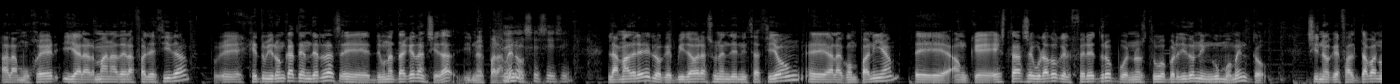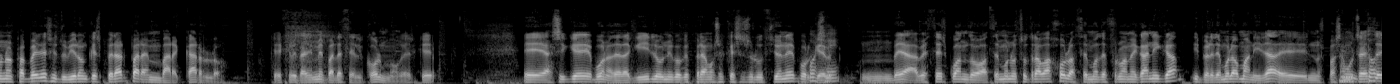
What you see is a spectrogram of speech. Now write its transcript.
A la mujer y a la hermana de la fallecida pues, es que tuvieron que atenderlas eh, de un ataque de ansiedad y no es para Sí, menos. Sí, sí, sí. La madre lo que pide ahora es una indemnización eh, a la compañía, eh, aunque está asegurado que el féretro pues no estuvo perdido en ningún momento, sino que faltaban unos papeles y tuvieron que esperar para embarcarlo. Que es que también me parece el colmo, que es que... Eh, así que, bueno, desde aquí lo único que esperamos es que se solucione porque, Pues mm, vea, a veces cuando hacemos nuestro trabajo lo hacemos de forma mecánica y perdemos la humanidad. eh. Nos pasa Mm, muchas total.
